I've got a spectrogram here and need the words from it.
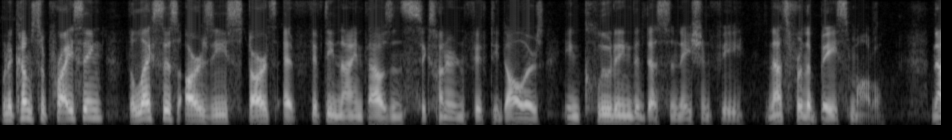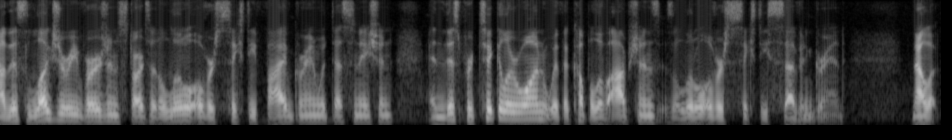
When it comes to pricing, the Lexus RZ starts at $59,650, including the destination fee, and that's for the base model. Now this luxury version starts at a little over 65 grand with destination, and this particular one with a couple of options is a little over 67 grand. Now look,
